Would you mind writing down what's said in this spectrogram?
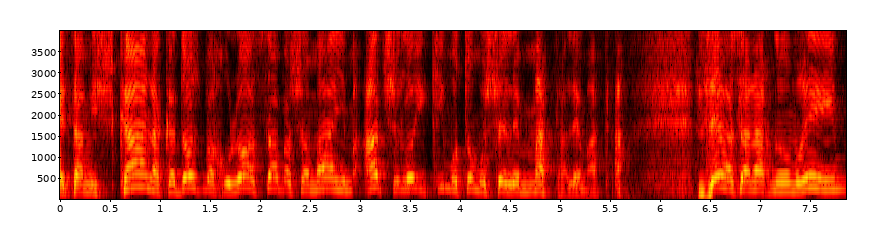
את המשכן הקדוש ברוך הוא לא עשה בשמיים עד שלא הקים אותו משה למטה למטה. זה מה שאנחנו אומרים,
